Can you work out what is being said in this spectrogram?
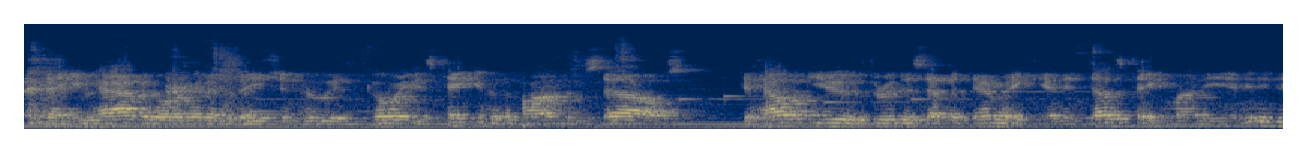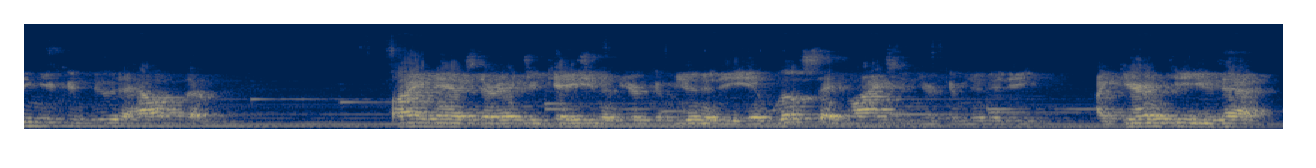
that you have an organization who is going, is taking it upon themselves to help you through this epidemic, and it does take money, and anything you can do to help them finance their education of your community, it will save lives in your community. I guarantee you that.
